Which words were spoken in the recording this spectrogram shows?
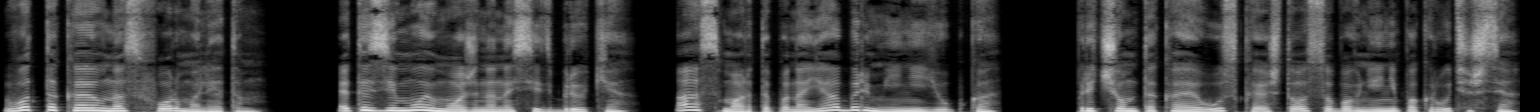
Вот такая у нас форма летом. Это зимой можно носить брюки, а с марта по ноябрь мини-юбка. Причем такая узкая, что особо в ней не покрутишься.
